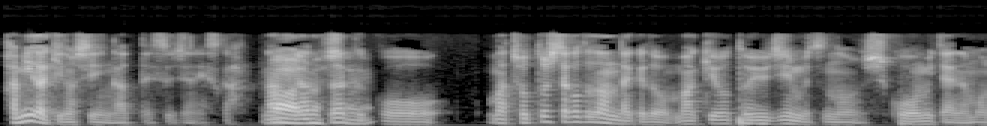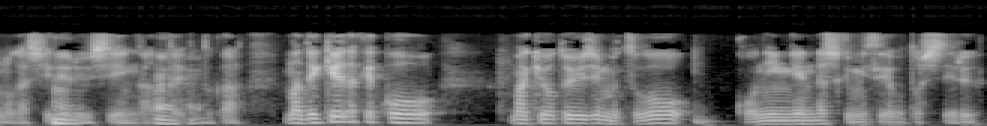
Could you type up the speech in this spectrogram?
歯磨きのシーンがあったりするじゃないですか。なんとなくこう、まあちょっとしたことなんだけど、マキオという人物の思考みたいなものが知れるシーンがあったりだとか、まあできるだけこう、マキオという人物をこう人間らしく見せようとしてる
